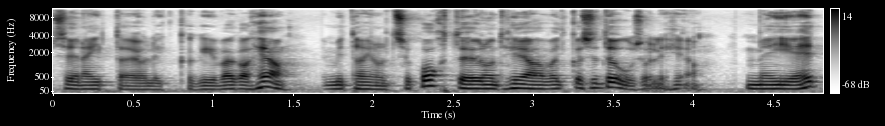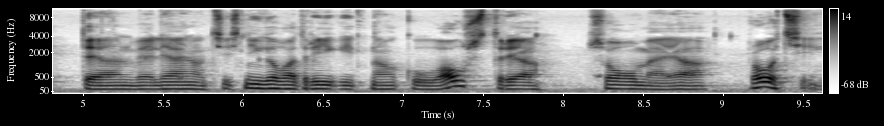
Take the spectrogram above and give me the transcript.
see näitaja oli ikkagi väga hea. mitte ainult see koht ei olnud hea, vaid ka see tõus oli hea. meie ette on veel jäänud siis nii kõvad riigid nagu Austria, Soome ja Rootsi,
